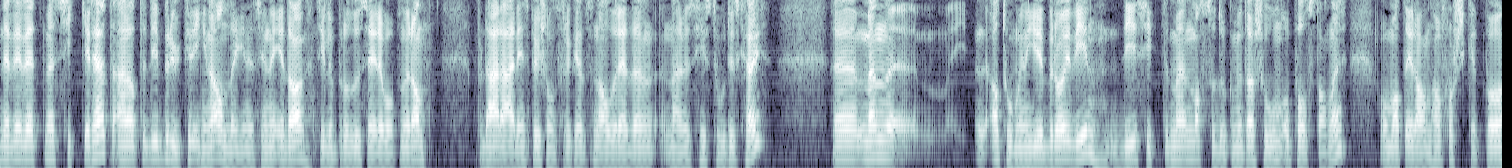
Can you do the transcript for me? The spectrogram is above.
Det vi vet med sikkerhet, er at de bruker ingen av anleggene sine i dag til å produsere våpenuran. For der er inspeksjonsfrekvensen allerede nærmest historisk høy. Eh, men eh, Atomenergibyrået i Wien de sitter med en masse dokumentasjon og påstander om at Iran har forsket på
